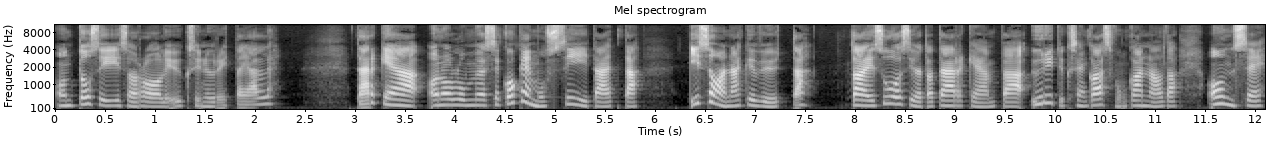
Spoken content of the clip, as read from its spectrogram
on tosi iso rooli yksin yrittäjälle. Tärkeää on ollut myös se kokemus siitä, että isoa näkyvyyttä tai suosiota tärkeämpää yrityksen kasvun kannalta on se,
